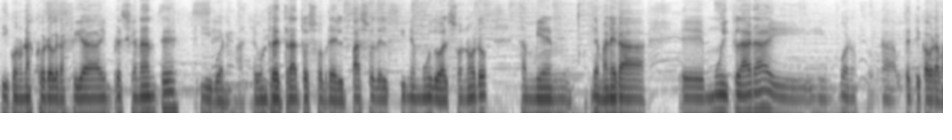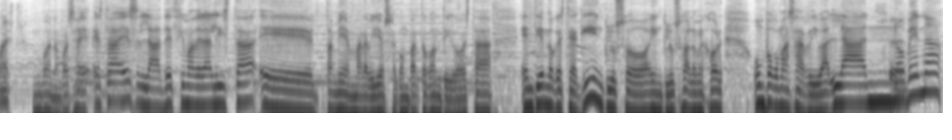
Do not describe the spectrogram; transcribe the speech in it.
y con unas coreografías impresionantes y bueno, hace un retrato sobre el paso del cine mudo al sonoro también de manera eh, muy clara y, bueno, una auténtica obra maestra. Bueno, pues eh, esta es la décima de la lista, eh, también maravillosa, comparto contigo. Esta entiendo que esté aquí, incluso, incluso a lo mejor un poco más arriba. La novena,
